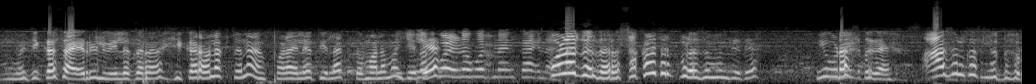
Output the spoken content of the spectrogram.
म्हणजे कसं आहे रेल्वेला जरा ही करावं लागतं ना. पळायला ती लागतं. मला पळणं होत नाही काय पळत जा जरा. सकाळ तर पळत जा म्हणते त्या एवढं असतं काय? अजून कसलं दर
